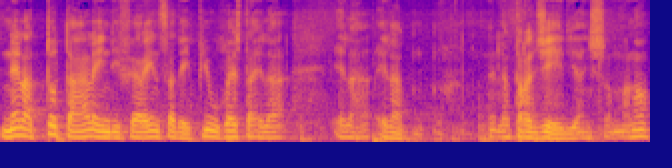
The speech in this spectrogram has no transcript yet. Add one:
nella totale indifferenza dei più. Questa è la, è la, è la la tragedia insomma, no?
